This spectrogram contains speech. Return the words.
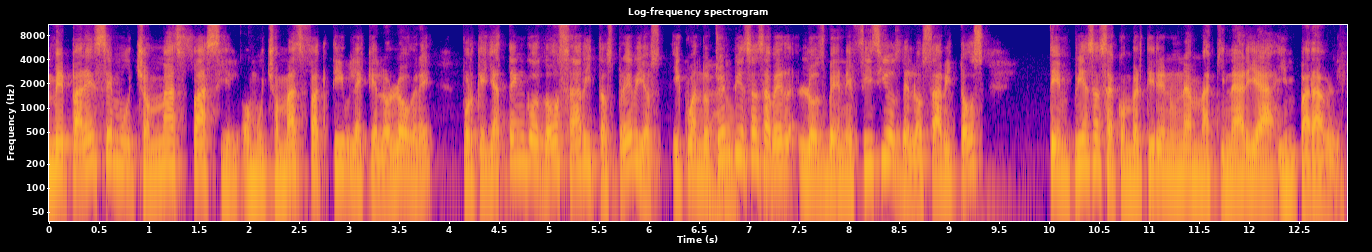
me parece mucho más fácil o mucho más factible que lo logre porque ya tengo dos hábitos previos. Y cuando tú empiezas a ver los beneficios de los hábitos, te empiezas a convertir en una maquinaria imparable.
